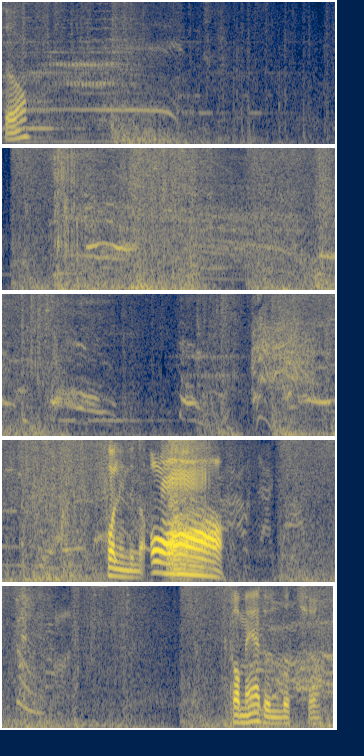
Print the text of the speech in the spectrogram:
So. Voll in den... Oh! Komm her, du Lutscher.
